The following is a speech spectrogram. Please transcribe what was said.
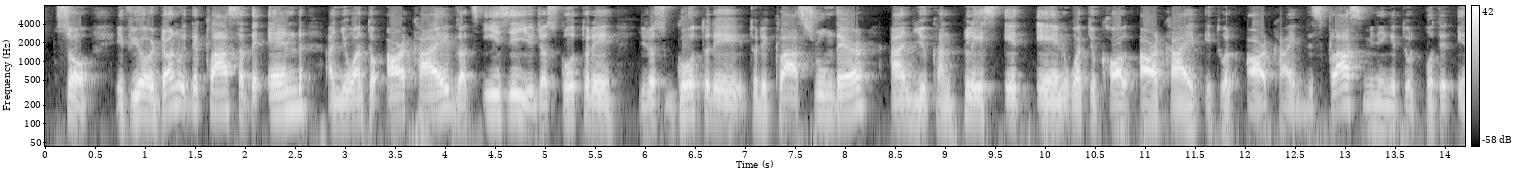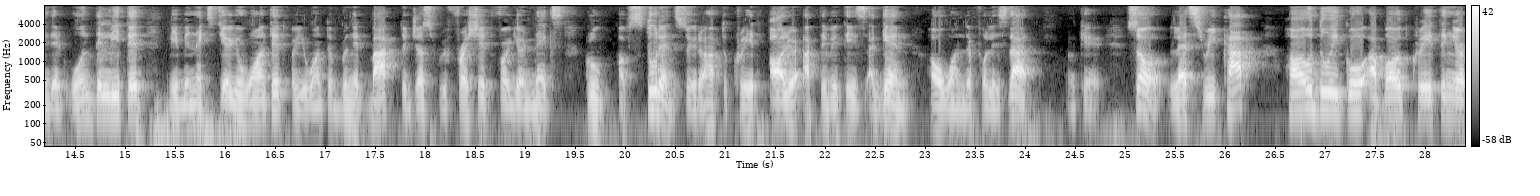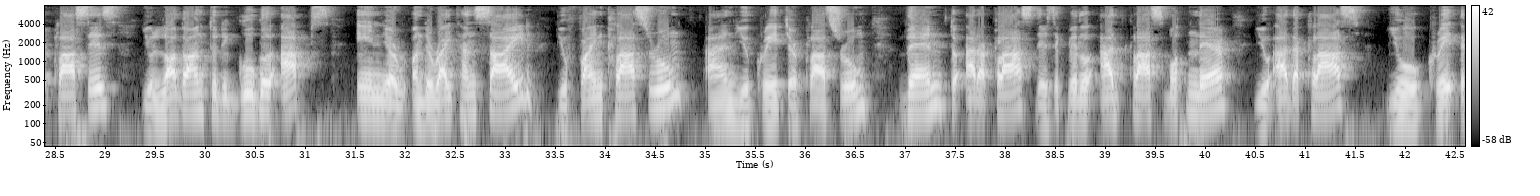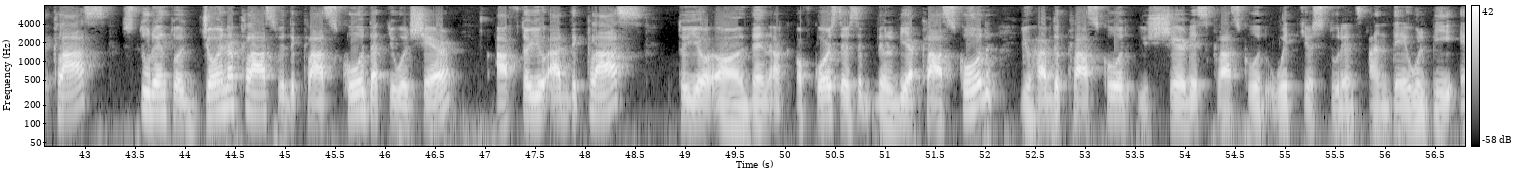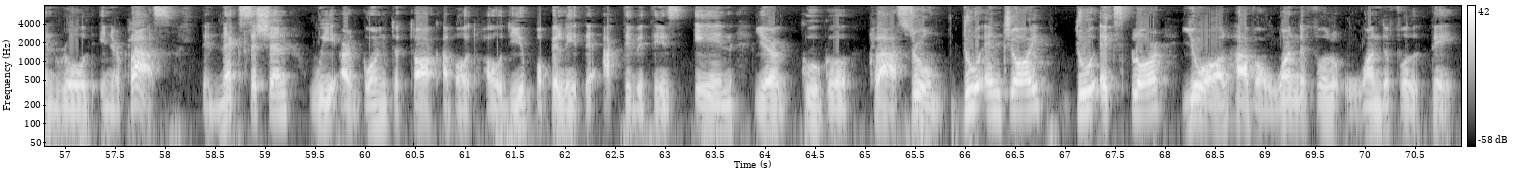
So if you're done with the class at the end and you want to archive, that's easy. You just go to the you just go to the to the classroom there and you can place it in what you call archive. It will archive this class, meaning it will put it in there. It won't delete it. Maybe next year you want it or you want to bring it back to just refresh it for your next group of students. So you don't have to create all your activities again. How wonderful is that? Okay. So let's recap. How do we go about creating your classes? You log on to the Google Apps in your on the right hand side. You find Classroom and you create your classroom. Then to add a class, there's a little add class button there. You add a class, you create the class. Student will join a class with the class code that you will share. After you add the class to your, uh, then uh, of course there's a, there will be a class code. You have the class code, you share this class code with your students and they will be enrolled in your class. The next session, we are going to talk about how do you populate the activities in your Google Classroom. Do enjoy, do explore. You all have a wonderful, wonderful day.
